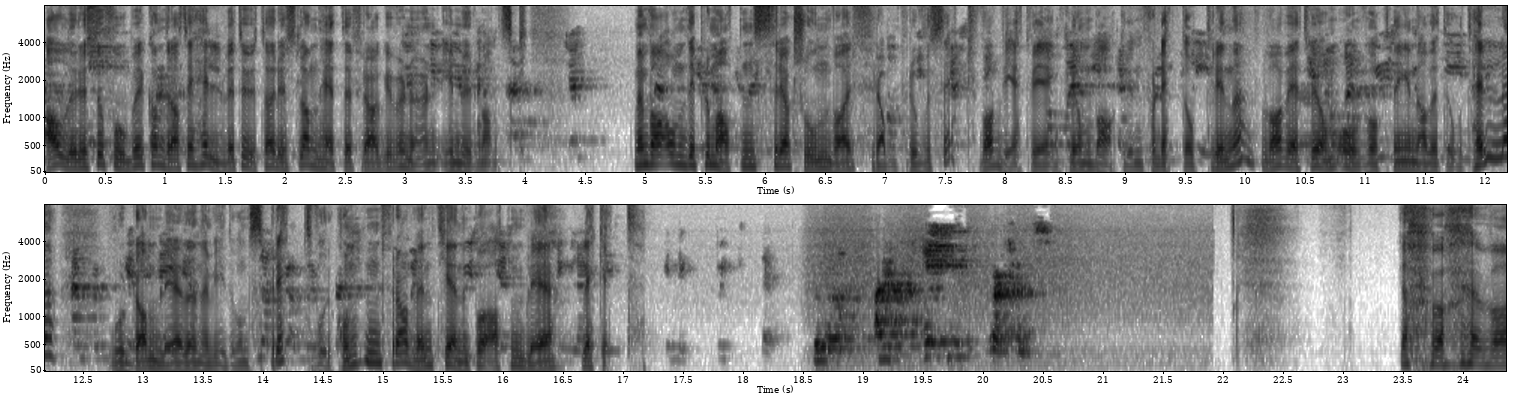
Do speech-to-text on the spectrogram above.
Alle russofober kan dra til helvete ut av Russland, het det fra guvernøren i Murmansk. Men hva om diplomatens reaksjon var framprovosert? Hva vet vi egentlig om bakgrunnen for dette opptrinnet? Hva vet vi om overvåkningen av dette hotellet? Hvordan ble denne videoen spredt? Hvor kom den fra? Hvem tjener på at den ble lekket? Ja, hva, hva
